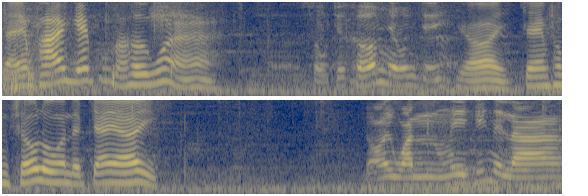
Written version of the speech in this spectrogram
Dạ em phái ghép cúc thọ hương quá à. Sầu chết khóm nha anh chị. Rồi cho em thông số luôn anh đẹp trai ơi. Rồi hoành ngay chuyến này là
